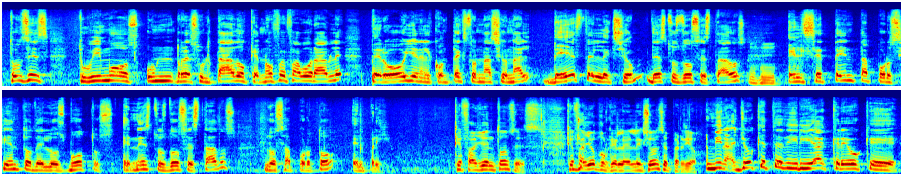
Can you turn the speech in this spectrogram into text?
Entonces, tuvimos un resultado que no fue favorable, pero hoy en el contexto nacional de esta elección, de estos dos estados, el 70% de los votos en estos dos estados los aportó el PRI. ¿Qué falló entonces? ¿Qué falló? Porque la elección se perdió. Mira, yo qué te diría, creo que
